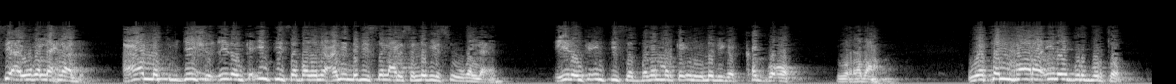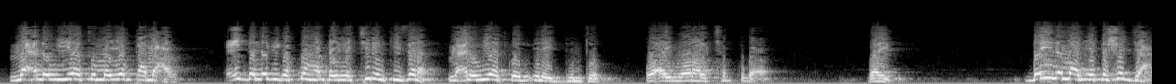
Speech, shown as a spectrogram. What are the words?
si ay uga leexdaan caamatuljeyshi ciidanka intiisa badan can nabiy sal ly sl nabiga si uga leexdo ciidanka intiisa badan marka inuu nebiga ka go-o yuu rabaa wa tanhaara inay burburto macnawiyaatu man yabqa macahu cidda nebiga ku hadhay la jirankiisana macnawiyaadkoodu inay dunto oo ay moraal jab ku dhaco ayb baynamaa yatashajac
